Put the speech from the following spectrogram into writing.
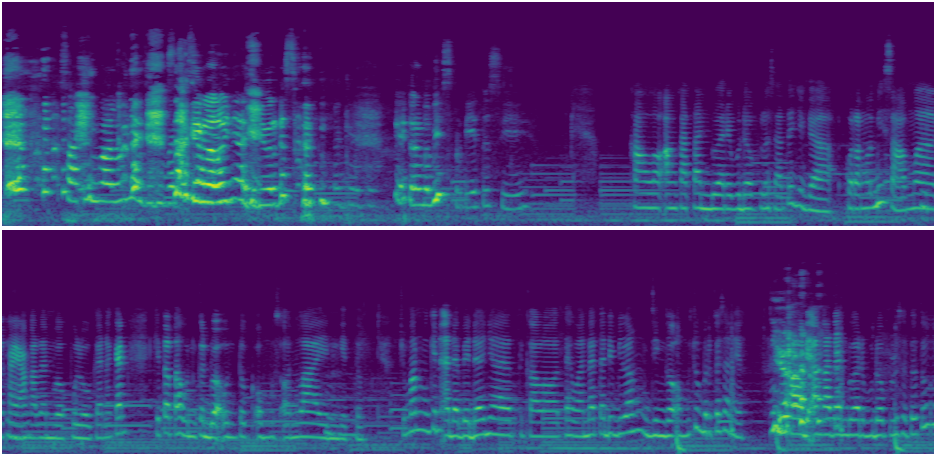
Saking malunya jadi berkesan. saking malunya jadi berkesan Oke, oke. kayak kurang lebih seperti itu sih Kalau angkatan 2021 juga kurang lebih sama kayak angkatan 20 karena kan kita tahun kedua untuk Omus online Mm. gitu. Cuman mungkin ada bedanya kalau Teh Wanda tadi bilang jingle Omus tuh berkesan ya. iya Kalau di angkatan 2021 tuh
